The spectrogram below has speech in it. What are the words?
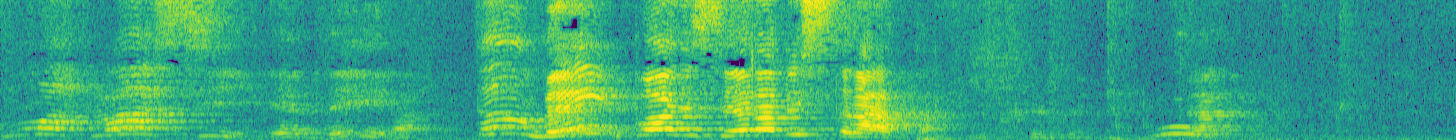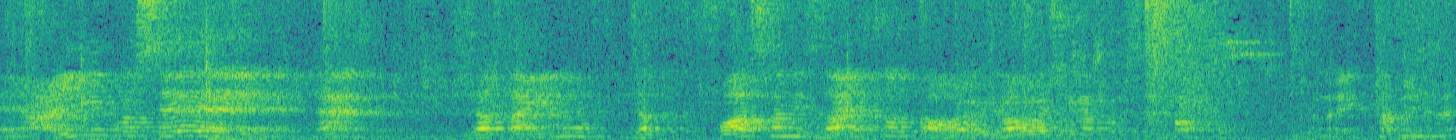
Uma classe herdeira também pode ser abstrata. Uh. É, aí você né, já está indo, já força amizade total. Eu já vou chegar para você e Aí também, né?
